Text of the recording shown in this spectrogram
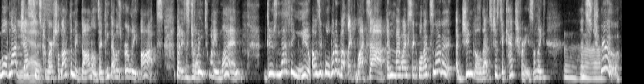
Well, not Justin's commercial, not the McDonald's. I think that was early aughts, but it's Mhm. 2021. There's nothing new. I was like, well, what about like what's up? And my wife's like, well, that's not a, a jingle. That's just a catchphrase. I'm like, that's Uh-huh. true.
